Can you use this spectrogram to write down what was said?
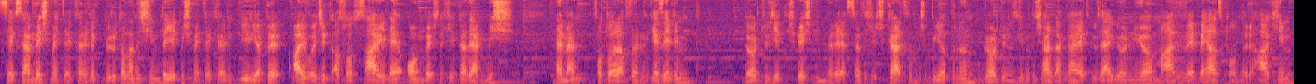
85 metrekarelik brüt alan içinde 70 metrekarelik bir yapı. Ayvacık Asos sahile 15 dakika denmiş. Hemen fotoğraflarını gezelim. 475 bin liraya satışa çıkartılmış bu yapının gördüğünüz gibi dışarıdan gayet güzel görünüyor. Mavi ve beyaz tonları hakim.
